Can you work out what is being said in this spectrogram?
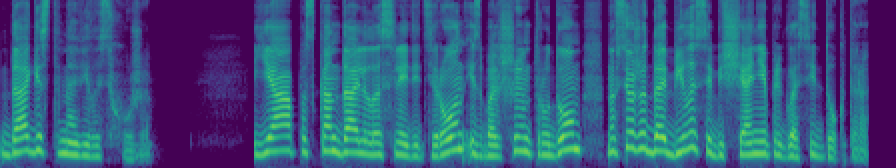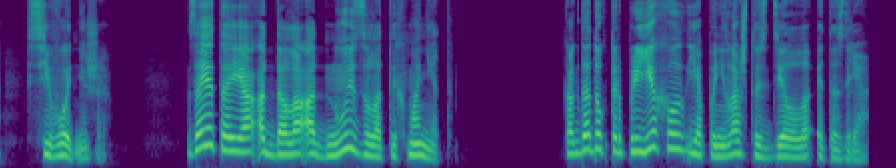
Даги становилось хуже. Я поскандалила с леди Тирон и с большим трудом, но все же добилась обещания пригласить доктора сегодня же. За это я отдала одну из золотых монет. Когда доктор приехал, я поняла, что сделала это зря.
